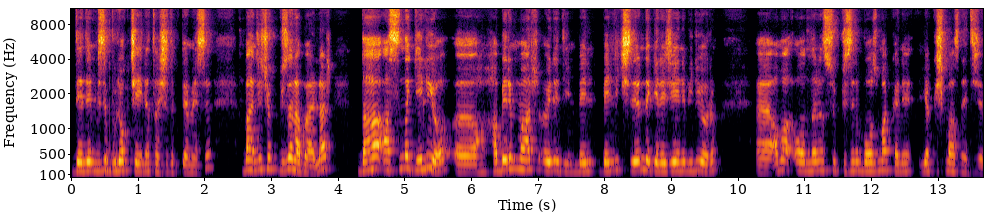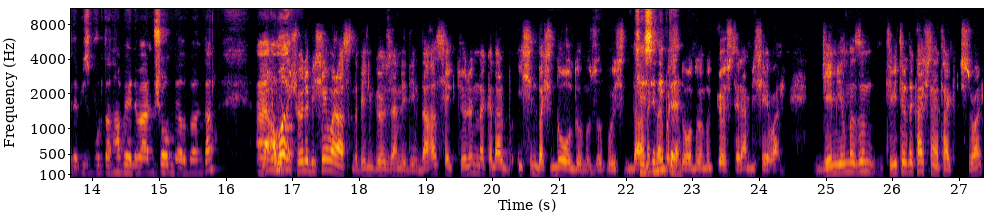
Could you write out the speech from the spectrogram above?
dedemizi blockchain'e taşıdık demesi bence çok güzel haberler. Daha aslında geliyor. E, haberim var öyle diyeyim. Belli, belli kişilerin de geleceğini biliyorum. Ama onların sürprizini bozmak hani yakışmaz neticede. Biz buradan haberini vermiş olmayalım önden. Ee, yani ama şöyle bir şey var aslında benim gözlemlediğim. Daha sektörün ne kadar işin başında olduğumuzu, bu işin daha kesinlikle. ne kadar başında olduğunu gösteren bir şey var. Cem Yılmaz'ın Twitter'da kaç tane takipçisi var?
